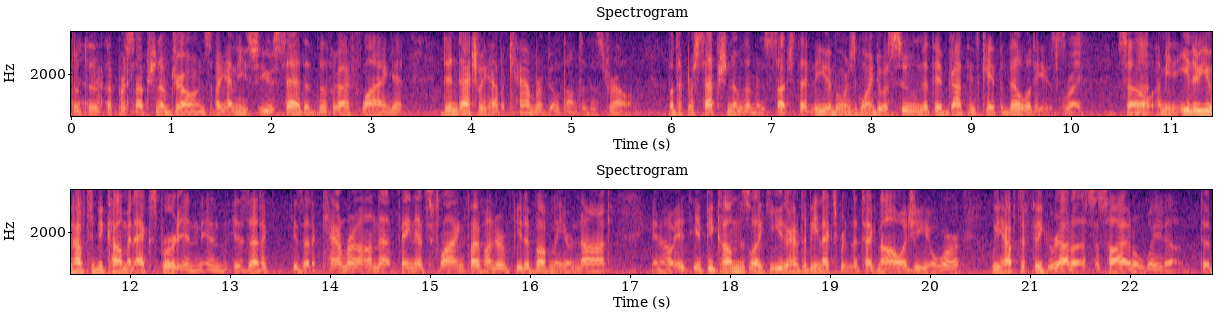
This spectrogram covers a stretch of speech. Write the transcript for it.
But the, the of thing. perception of drones, like, and you, you said that the guy flying it didn't actually have a camera built onto this drone. but the perception of them is such that everyone's going to assume that they've got these capabilities. Right. So Exactly. I mean, either you have to become an expert in, in is that a is that a camera on that thing that's flying 500 feet above me or not? You know, it, it becomes like you either have to be an expert in the technology or we have to figure out a societal way to, to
